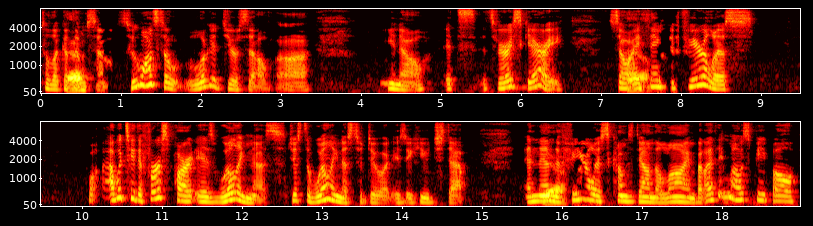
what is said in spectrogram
to look at Yeah. themselves. Who wants to look at yourself? Uh, you know, it's it's very scary. So I think the fearless well, I would say the first part is willingness. Just the willingness to do it is a huge step. And then the fearless comes down the line. But I think most people,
